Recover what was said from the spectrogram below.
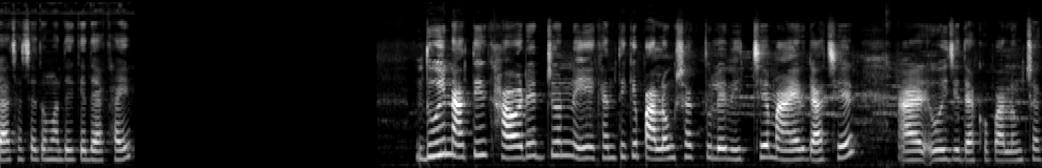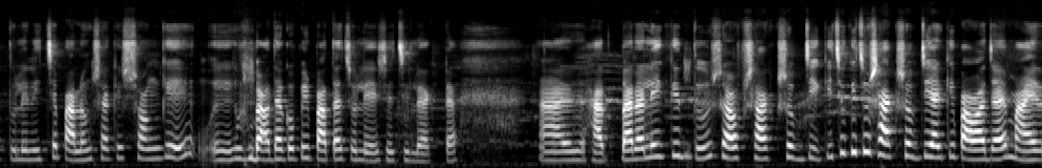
গাছ আছে তোমাদেরকে দেখাই। দুই নাতির খাওয়ারের জন্য এখান থেকে পালং শাক তুলে নিচ্ছে মায়ের গাছের। আর ওই যে দেখো পালং শাক তুলে নিচ্ছে। পালং শাকের সঙ্গে বাঁধাকপির পাতা চলে এসেছিল একটা। আর হাত বাড়ালেই কিন্তু সব শাকসবজি, কিছু কিছু শাকসবজি আর কি পাওয়া যায় মায়ের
